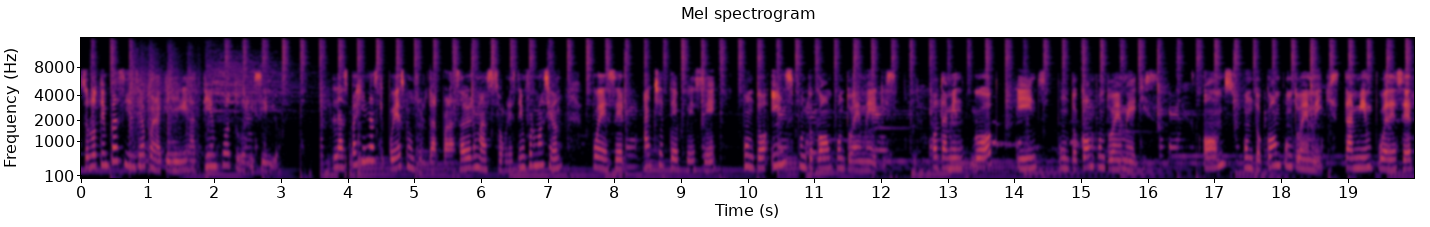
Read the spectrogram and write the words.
Solo ten paciencia para que llegue a tiempo a tu domicilio. Las páginas que puedes consultar para saber más sobre esta información puede ser httpc.ins.com.mx o también gov.ins.com.mx, oms.com.mx, también puede ser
